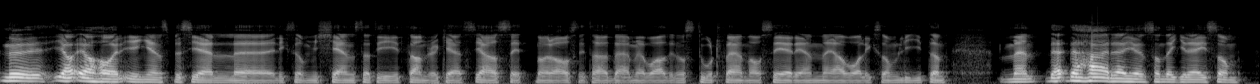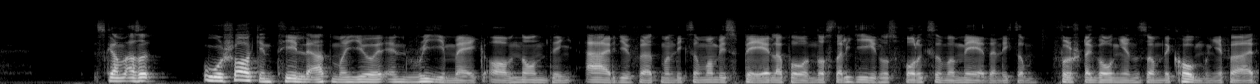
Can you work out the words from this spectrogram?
nu, jag, jag har ingen speciell eh, liksom känsla till Thundercats. Jag har sett några avsnitt här och där men jag var aldrig något stort fan av serien när jag var liksom liten. Men det, det här är ju en sån där grej som... Ska man, alltså orsaken till att man gör en remake av någonting är ju för att man liksom man vill spela på nostalgin hos folk som var med den liksom första gången som det kom ungefär.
